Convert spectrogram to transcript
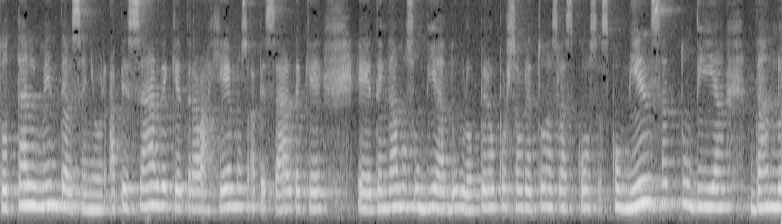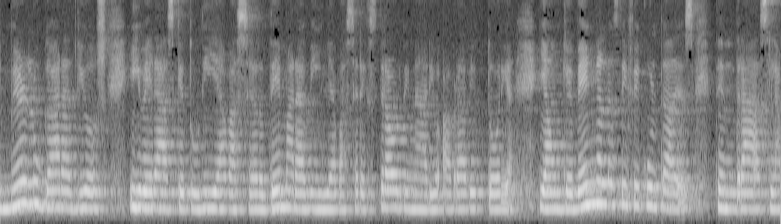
totalmente al Señor, a pesar de que trabajemos, a pesar de que eh, tengamos un día duro, pero por sobre todas las cosas, comienza tu día dando primer lugar a Dios y verás que tu día va a ser de maravilla, va a ser extraordinario, habrá victoria. Y aunque vengan las dificultades, tendrás la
